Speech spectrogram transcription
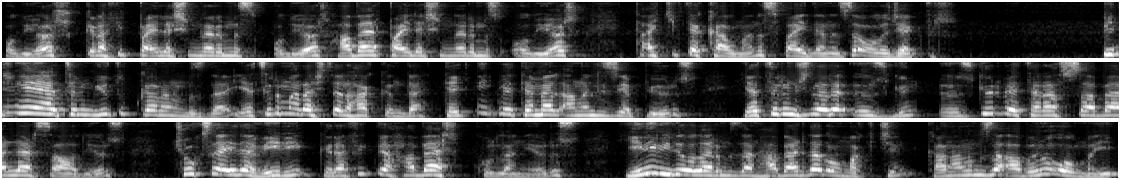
oluyor, grafik paylaşımlarımız oluyor, haber paylaşımlarımız oluyor. Takipte kalmanız faydanıza olacaktır. Bir Dünya Yatırım YouTube kanalımızda yatırım araçları hakkında teknik ve temel analiz yapıyoruz. Yatırımcılara özgün, özgür ve tarafsız haberler sağlıyoruz. Çok sayıda veri, grafik ve haber kullanıyoruz. Yeni videolarımızdan haberdar olmak için kanalımıza abone olmayı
